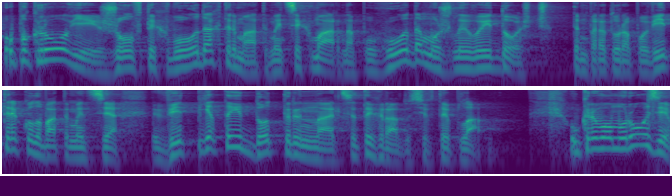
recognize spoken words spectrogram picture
У покрові жовтих водах триматиметься хмарна погода, можливий дощ. Температура повітря коливатиметься від 5 до 13 градусів тепла. У кривому розі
